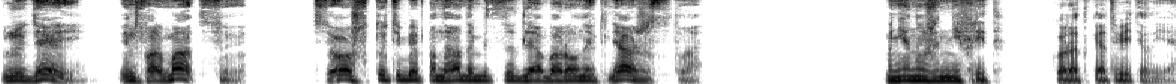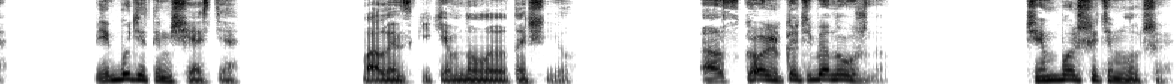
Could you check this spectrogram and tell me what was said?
людей, информацию, все, что тебе понадобится для обороны княжества. Мне нужен нефрит, коротко ответил я. И будет им счастье. Волынский кивнул и уточнил. «А сколько тебе нужно?» «Чем больше, тем лучше».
